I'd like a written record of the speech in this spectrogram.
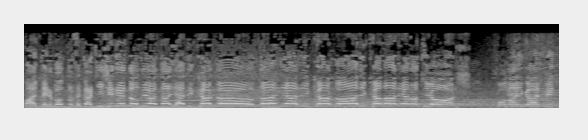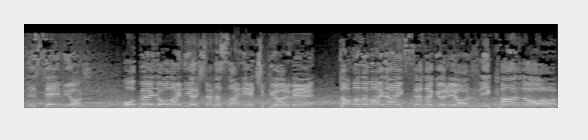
Valtteri Bottas'a kaç içeriye dalıyor. Daniel Ricardo. Daniel Ricardo harikalar yaratıyor. Kolay galibiyetleri sevmiyor. O böyle olaylı yarışlarda sahneye çıkıyor ve damalı bayrağı ilk sırada görüyor. Ricardo.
